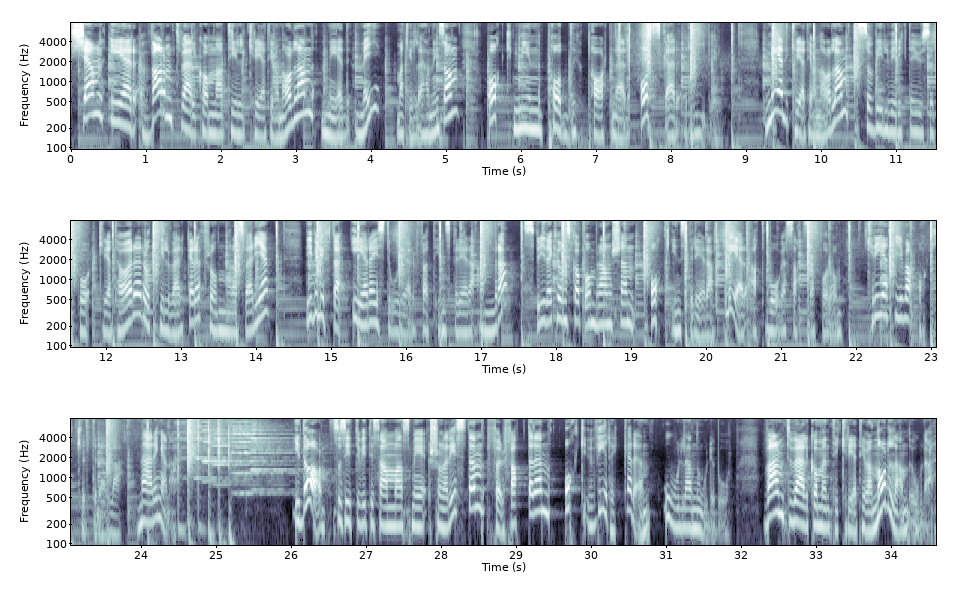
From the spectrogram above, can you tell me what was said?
Känn er varmt välkomna till Kreativa Norrland med mig, Matilda Henningsson, och min poddpartner Oskar Riby. Med Kreativa Norrland så vill vi rikta ljuset på kreatörer och tillverkare från norra Sverige. Vi vill lyfta era historier för att inspirera andra, sprida kunskap om branschen och inspirera fler att våga satsa på de kreativa och kulturella näringarna. Idag så sitter vi tillsammans med journalisten, författaren och virkaren Ola Nordebo. Varmt välkommen till Kreativa Norrland, Ola.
